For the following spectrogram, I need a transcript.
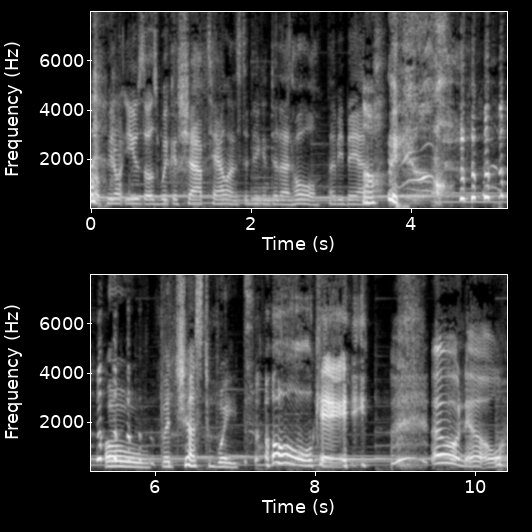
Hope you don't use those wicked sharp talons to dig into that hole. That'd be bad. Oh. oh, but just wait. Oh, okay. oh no.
